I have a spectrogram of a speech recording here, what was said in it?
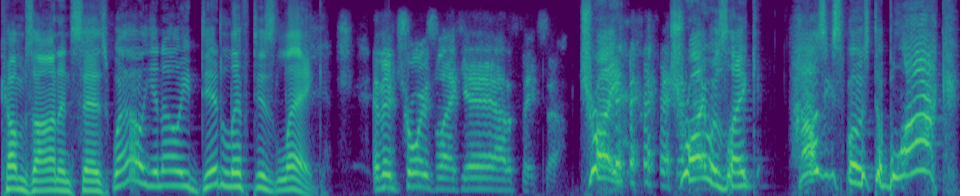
comes on and says, "Well, you know, he did lift his leg." And then Troy's like, "Yeah, I don't think so." Troy, Troy was like, "How's he supposed to block?"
